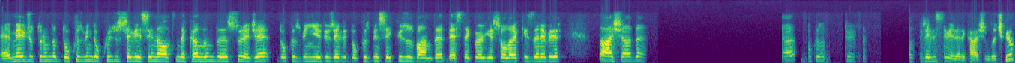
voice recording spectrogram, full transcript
mevcut durumda 9900 seviyesinin altında kalındığı sürece 9750-9800 bandı destek bölgesi olarak izlenebilir. Daha aşağıda 950 seviyeleri karşımıza çıkıyor.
